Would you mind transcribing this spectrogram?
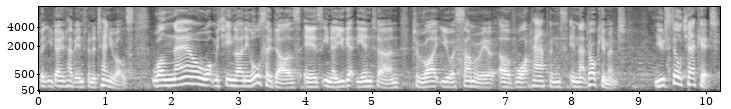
But you don't have infinite 10 year olds. Well, now what machine learning also does is, you know, you get the intern to write you a summary of what happens in that document. You'd still check it.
